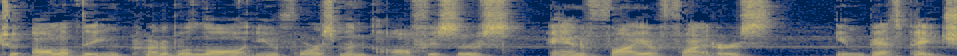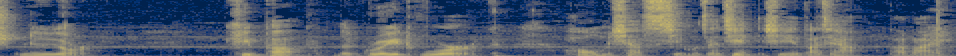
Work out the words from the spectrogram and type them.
to all of the incredible law enforcement officers and firefighters in Bethpage, New York. Keep up the great work. 好，我们下次节目再见，谢谢大家，拜拜。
